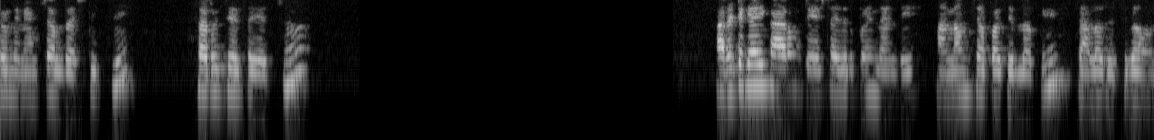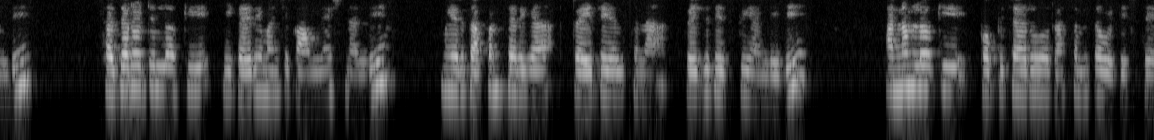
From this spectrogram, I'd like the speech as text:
రెండు నిమిషాలు రెస్ట్ ఇచ్చి సర్వ్ చేసేయచ్చు. అరటికాయ కారం టేస్ట్ ఎదిరిపోయిందండి. అన్నం చపాతీల్లోకి చాలా రుచిగా ఉంది. సజ్జ రొట్టెల్లోకి ఈ కర్రీ మంచి కాంబినేషన్ అండి. మీరు తప్పనిసరిగా ట్రై చేయాల్సిన వెజ్ రెసిపీ అండి ఇది. అన్నంలోకి పప్పుచారు రసంతో వడ్డిస్తే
